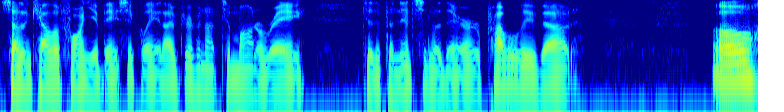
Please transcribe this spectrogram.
Southern California basically, and I've driven up to Monterey to the peninsula there, probably about oh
